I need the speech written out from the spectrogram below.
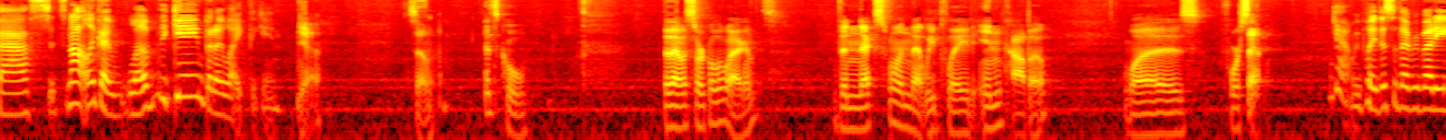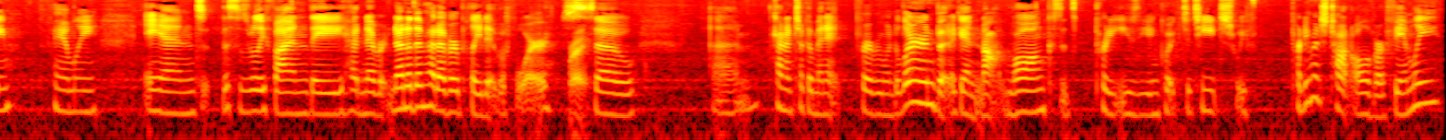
fast. It's not like I love the game, but I like the game. yeah, so it's cool. But that was Circle the Wagons. The next one that we played in Cabo was For Sale. Yeah, we played this with everybody, family, and this was really fun. They had never none of them had ever played it before. Right. So um, kind of took a minute for everyone to learn, but again, not long because it's pretty easy and quick to teach. We've pretty much taught all of our family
